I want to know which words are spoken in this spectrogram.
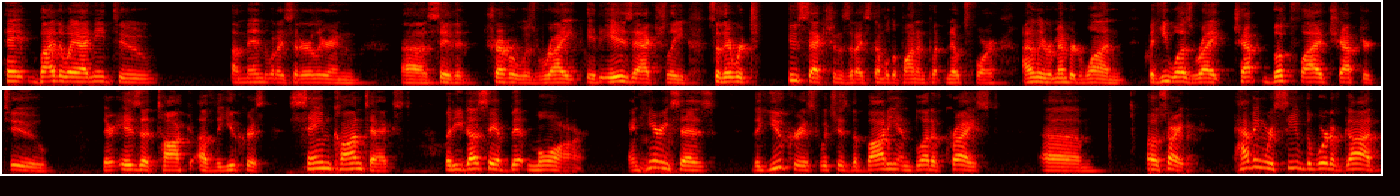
Hey, by the way, I need to amend what I said earlier and uh, say that Trevor was right. It is actually so. There were two two sections that I stumbled upon and put notes for. I only remembered one, but he was right. Chap- book five, chapter two, there is a talk of the Eucharist, same context, but he does say a bit more. And here he says, the Eucharist, which is the body and blood of Christ. Um, oh, sorry. Having received the Word of God,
